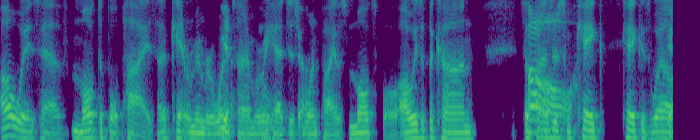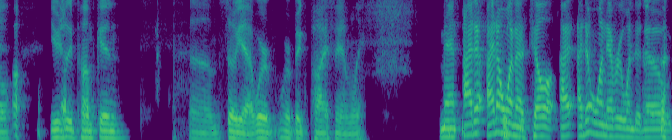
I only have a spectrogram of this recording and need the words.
Always have multiple pies. I can't remember one yes. time where we had just yeah. one pie. It was multiple. Always a pecan. Sometimes oh. there's some oh. cake, cake as well. Yeah. Usually pumpkin. Um, so yeah, we're we're a big pie family. Man, I don't I don't want to tell I, I don't want everyone to know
